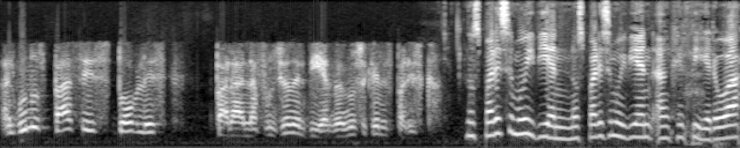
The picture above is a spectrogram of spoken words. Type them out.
algunos pases dobles para la función del viernes. No sé qué les parezca. Nos parece muy bien, nos parece muy bien, Ángel Figueroa.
